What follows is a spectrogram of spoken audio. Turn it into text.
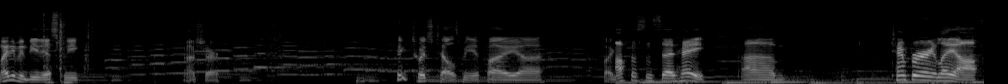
Might even be this week. Not sure. I think Twitch tells me if I, uh, if I office and said, "Hey, um, temporary layoff.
